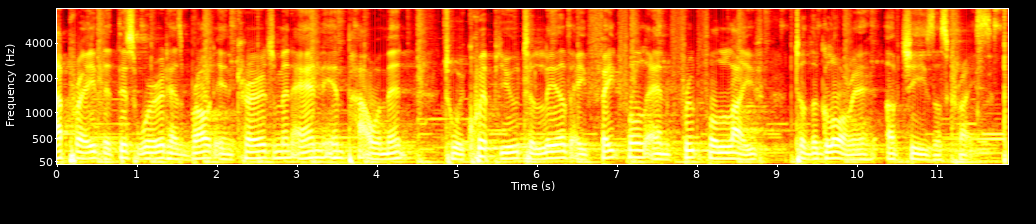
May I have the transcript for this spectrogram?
I pray that this word has brought encouragement and empowerment to equip you to live a faithful and fruitful life to the glory of Jesus Christ.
